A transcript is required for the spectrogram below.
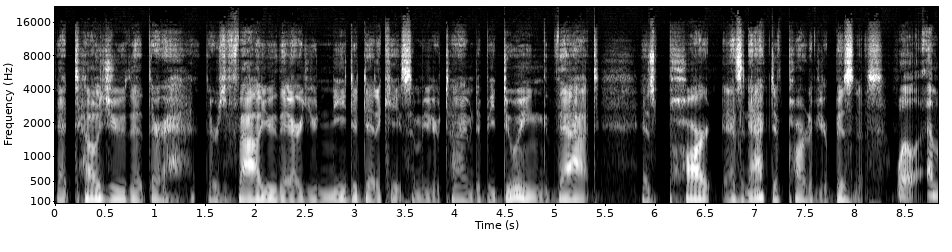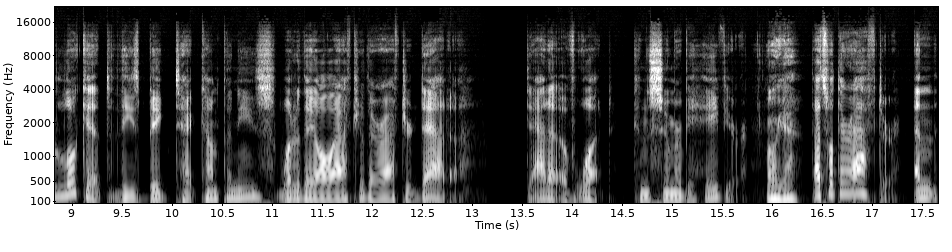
that tells you that there there's value there. You need to dedicate some of your time to be doing that as part as an active part of your business. Well, and look at these big tech companies. What are they all after? They're after data. Data of what? Consumer behavior. Oh yeah. That's what they're after. And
